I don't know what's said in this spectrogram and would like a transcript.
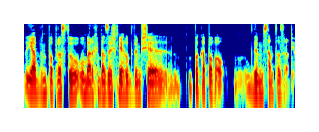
Ja bym po prostu umarł chyba ze śmiechu, gdybym się pokapował, gdybym sam to zrobił.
